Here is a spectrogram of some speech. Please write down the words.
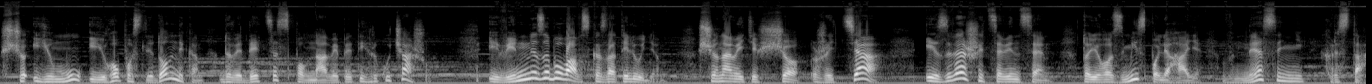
що і йому, і його послідовникам доведеться сповна випити гірку чашу. І він не забував сказати людям, що навіть якщо життя і звершиться вінцем, то його зміст полягає в несенні Христа.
